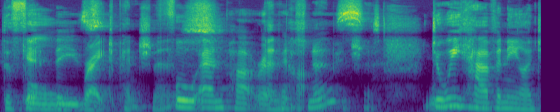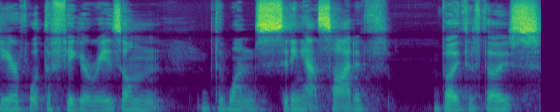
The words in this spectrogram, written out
The get full these rate pensioners. full and part rate and part rate pensioners. Do we have any idea of what the figure is on the ones sitting outside of both of those?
